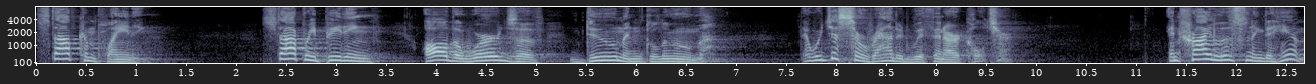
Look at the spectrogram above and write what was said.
Stop complaining. Stop repeating all the words of doom and gloom that we're just surrounded with in our culture. And try listening to Him.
